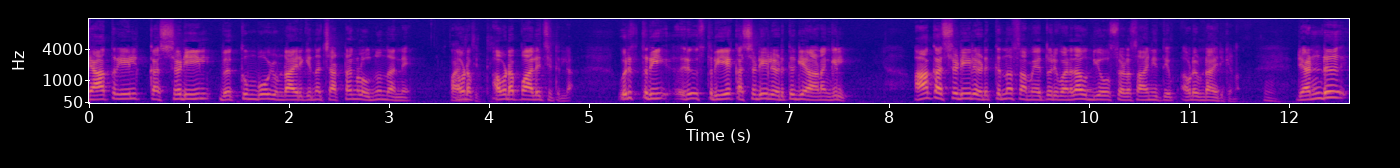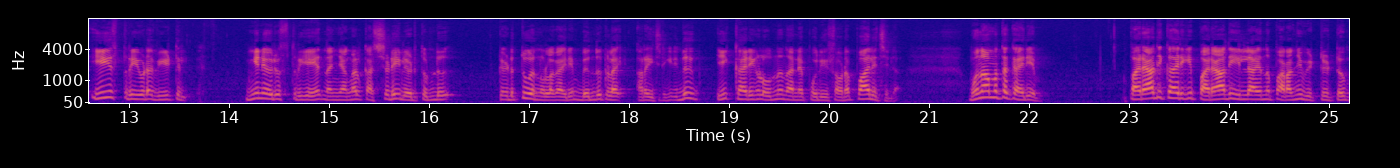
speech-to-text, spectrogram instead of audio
രാത്രിയിൽ കസ്റ്റഡിയിൽ വെക്കുമ്പോഴുണ്ടായിരിക്കുന്ന ചട്ടങ്ങളൊന്നും തന്നെ അവിടെ അവിടെ പാലിച്ചിട്ടില്ല. ഒരു സ്ത്രീ ഒരു സ്ത്രീയെ കസ്റ്റഡിയിൽ എടുക്കുകയാണെങ്കിൽ ആ കസ്റ്റഡിയിൽ എടുക്കുന്ന സമയത്ത് ഒരു വനിതാ ഉദ്യോഗസ്ഥരുടെ സാന്നിധ്യം അവിടെ ഉണ്ടായിരിക്കണം. രണ്ട് ഈ സ്ത്രീയുടെ വീട്ടിൽ ഇങ്ങനെ ഒരു സ്ത്രീയെ ഞങ്ങൾ കസ്റ്റഡിയിൽ എടുത്തുണ്ട് എടുത്തു എന്നുള്ള കാര്യം ബന്ധുക്കളെ അറിയിച്ചിരിക്കുന്നു. ഇത് ഈ കാര്യങ്ങളൊന്നും തന്നെ പോലീസ് അവിടെ പാലിച്ചില്ല. മൂന്നാമത്തെ കാര്യം പരാതിക്കാരിക്ക് പരാതിയില്ല എന്ന് പറഞ്ഞു വിട്ടിട്ടും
